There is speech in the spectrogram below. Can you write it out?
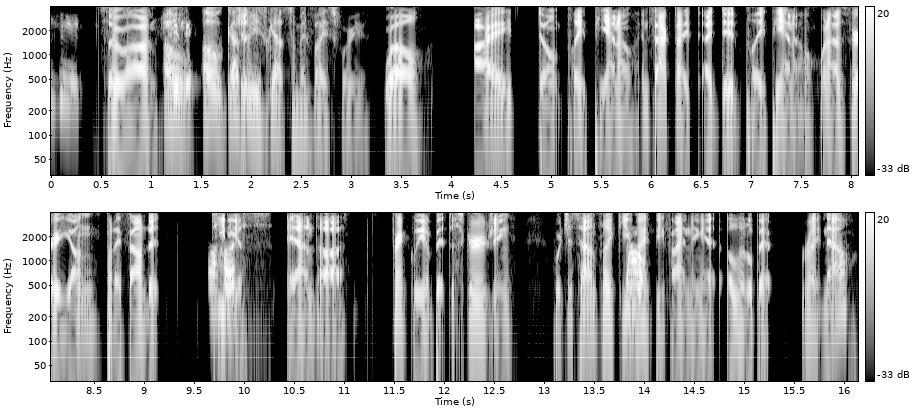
Mhm. So, uh, Oh, oh, Guthrie's got some advice for you. well, I don't play piano. In fact, I, I did play piano when I was very young, but I found it Uh-huh. tedious and, uh, frankly, a bit discouraging, which it sounds like you Oh. might be finding it a little bit right now.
